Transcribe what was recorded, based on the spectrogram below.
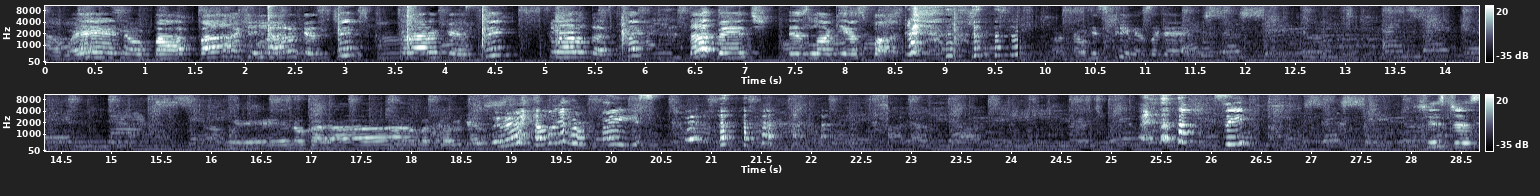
Ah, bueno, papá, claro que sí, claro que sí, claro que sí. That bitch is lucky as fuck. oh no, his penis again. Bueno, caramba, claro que sí. Look at her face. See? She's just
